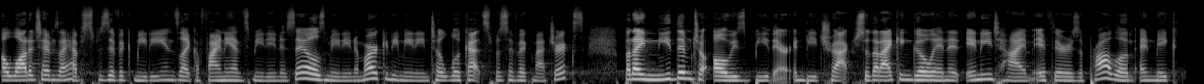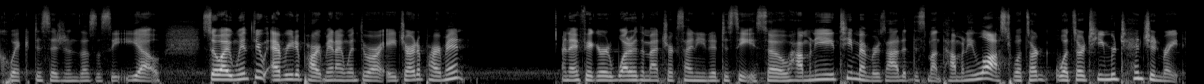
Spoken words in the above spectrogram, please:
A lot of times I have specific meetings, like a finance meeting, a sales meeting, a marketing meeting, to look at specific metrics, but I need them to always be there and be tracked so that I can go in at any time if there is a problem and make quick decisions as a CEO. So I went through every department. I went through our HR department and I figured what are the metrics I needed to see. So how many team members added this month? How many lost? What's our what's our team retention rate?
